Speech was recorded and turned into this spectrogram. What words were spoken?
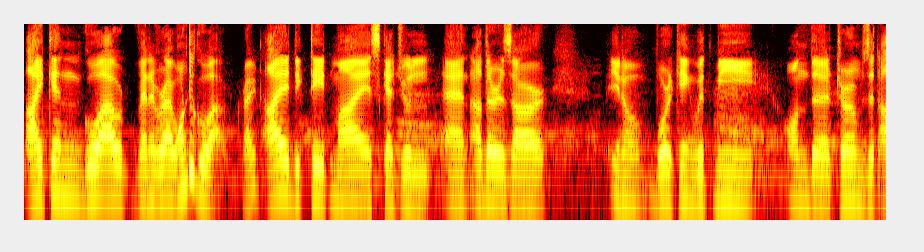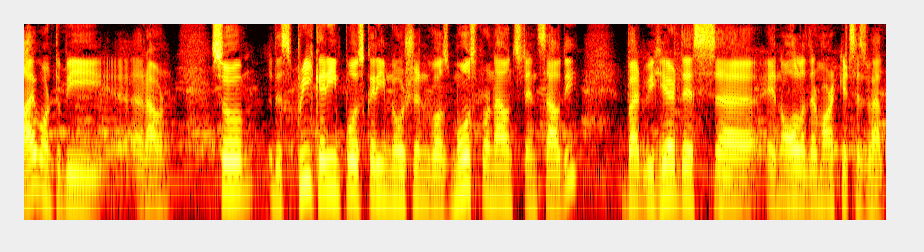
I can go out whenever I want to go out, right? I dictate my schedule and others are, you know, working with me on the terms that I want to be uh, around. So this pre-Careem, post-Careem notion was most pronounced in Saudi, but we hear this uh, in all other markets as well.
